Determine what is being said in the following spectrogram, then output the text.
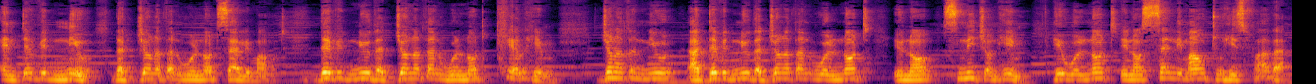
and David knew that Jonathan will not sell him out. David knew that Jonathan will not kill him. Jonathan knew, uh, David knew that Jonathan will not, you know, snitch on him. He will not, you know, sell him out to his father.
